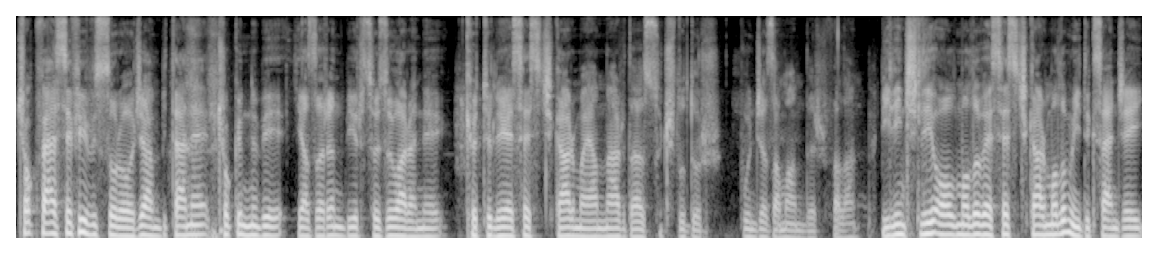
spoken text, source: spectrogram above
Çok felsefi bir soru hocam. Bir tane çok ünlü bir yazarın bir sözü var hani kötülüğe ses çıkarmayanlar da suçludur bunca zamandır falan. Bilinçli olmalı ve ses çıkarmalı mıydık sence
